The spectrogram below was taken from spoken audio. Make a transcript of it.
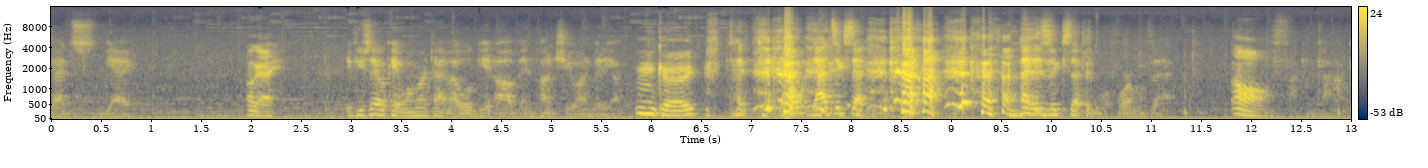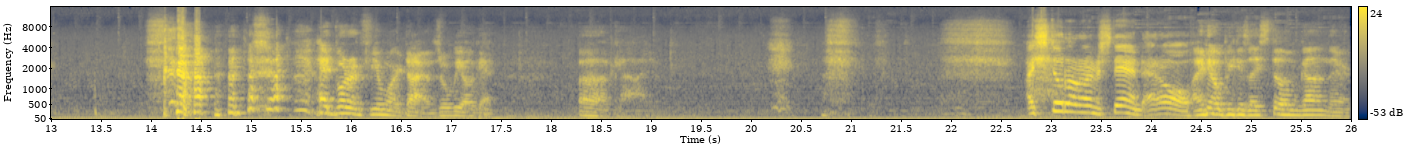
that's yay. Okay. If you say okay one more time, I will get up and punch you on video. Okay. That- that's acceptable. That is acceptable form of that. oh. Fucking cock. Headbutt it a few more times, we'll be okay. Oh god. I still don't understand at all. I know because I still haven't gotten there.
